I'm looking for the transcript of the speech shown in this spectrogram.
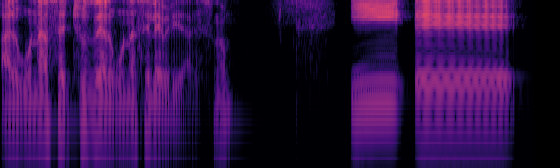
algunos hechos de algunas celebridades, ¿no? Y eh,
